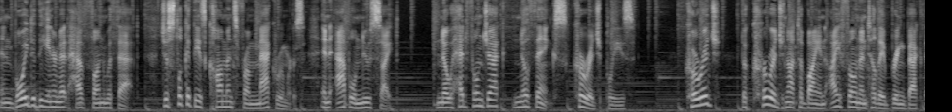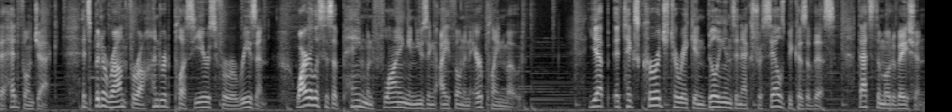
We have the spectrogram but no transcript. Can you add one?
And boy, did the internet have fun with that. Just look at these comments from MacRumors, an Apple news site. No headphone jack? No thanks. Courage, please. Courage? The courage not to buy an iPhone until they bring back the headphone jack. It's been around for a hundred plus years for a reason. Wireless is a pain when flying and using iPhone in airplane mode. Yep, it takes courage to rake in billions in extra sales because of this. That's the motivation,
